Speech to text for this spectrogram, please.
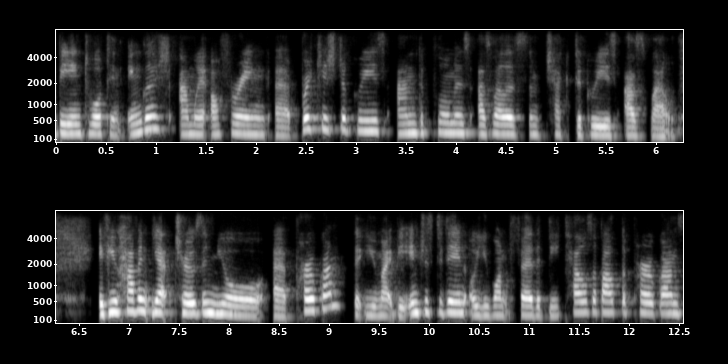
being taught in English and we're offering uh, British degrees and diplomas as well as some Czech degrees as well. If you haven't yet chosen your uh, program that you might be interested in or you want further details about the programs,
